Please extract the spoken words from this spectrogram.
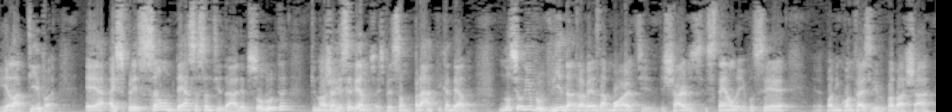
relativa é a expressão dessa santidade absoluta que nós já recebemos, a expressão prática dela. No seu livro Vida através da Morte, de Charles Stanley, você eh, pode encontrar esse livro para baixar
